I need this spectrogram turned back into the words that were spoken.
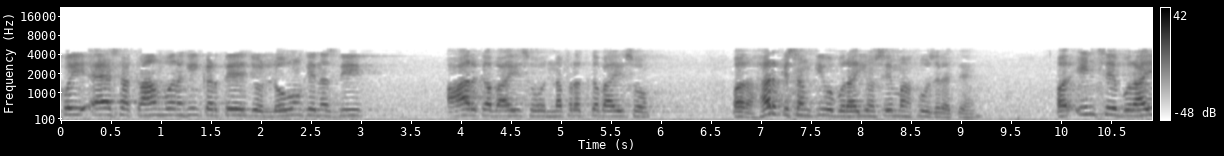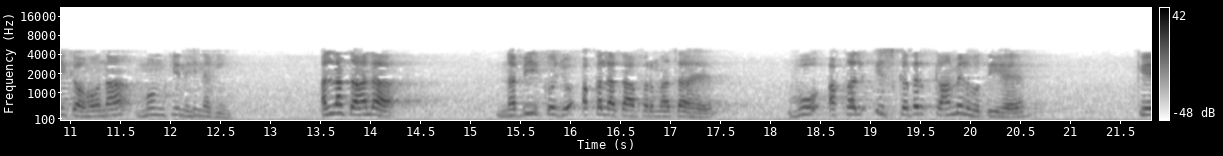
कोई ऐसा काम वो नहीं करते जो लोगों के नज़दीक आर का बाइस हो, नफरत का बाइस हो। और हर किस्म की वो बुराइयों से महफूज रहते हैं। और इनसे बुराई का होना मुमकिन ही नहीं। अल्लाह ताला नबी को जो अकल अता फरमाता है, वो अकल इस कदर कामिल होती है कि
